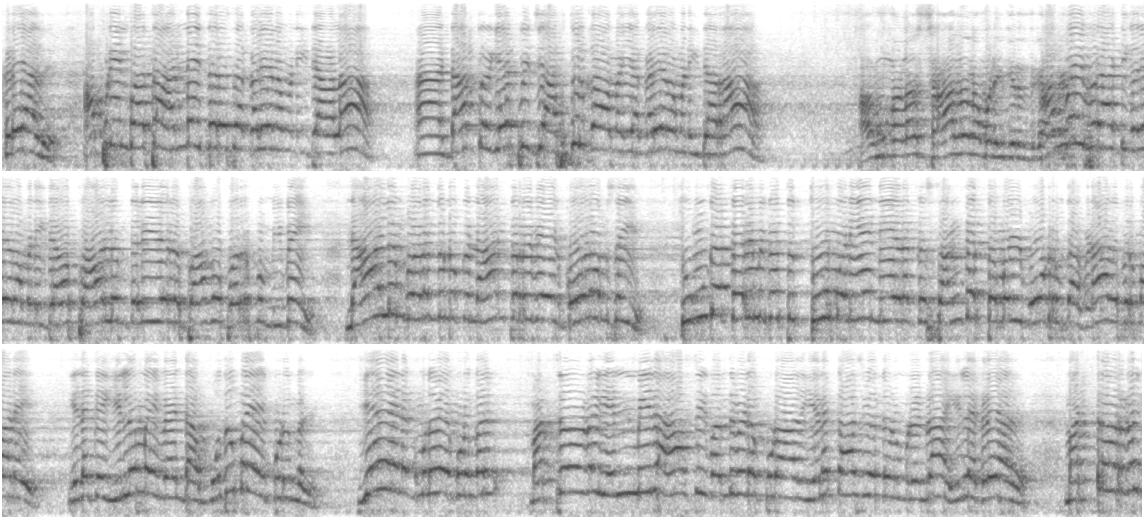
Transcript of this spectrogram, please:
கிடையாது. அப்படின்னு பார்த்தா அன்னை தெரசா கல்யாணம் பண்ணிக்கிட்டாங்களா? டாக்டர் ஏபிஜே அப்துல் கலாம் ஐயா கல்யாணம் பண்ணிக்கிட்டாரா? அவங்க எல்லாம் சாதனை படிக்கிறதுக்காக. அவை பிராட்டி கல்யாணம் பண்ணிக்கிட்டாரா பாலும் தெளியல பாக பருப்பும் இவை. நாளும் கலந்துனுக்கு நான் தருவேன் கோலம் செய். துங்க கருமிகத்து தூமணியே நீ எனக்கு சங்க தமிழ் மூன்று தான் விடாத பெருமானே எனக்கு இளமை வேண்டாம். முதுமையை கொடுங்கள். ஏன் எனக்கு முதுமையை கொடுங்கள்? மற்றவர்கள் என் மீது ஆசை வந்துவிடக் கூடாது எனக்கு ஆசை வந்துவிட என்றா? இல்ல கிடையாது. மற்றவர்கள்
